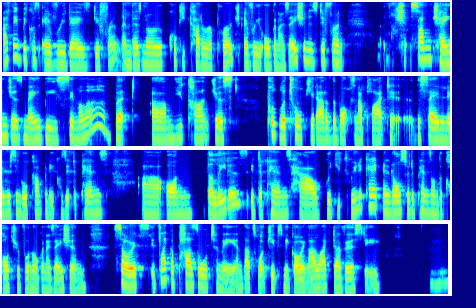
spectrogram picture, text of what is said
I think because every day is different and there's no cookie cutter approach. Every organization is different some changes may be similar, but um, you can't just pull a toolkit out of the box and apply it to the same in every single company because it depends uh, on the leaders, it depends how good you communicate, and it also depends on the culture of an organization. So it's it's like a puzzle to me, and that's what keeps me going. I like diversity. Mm-hmm.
